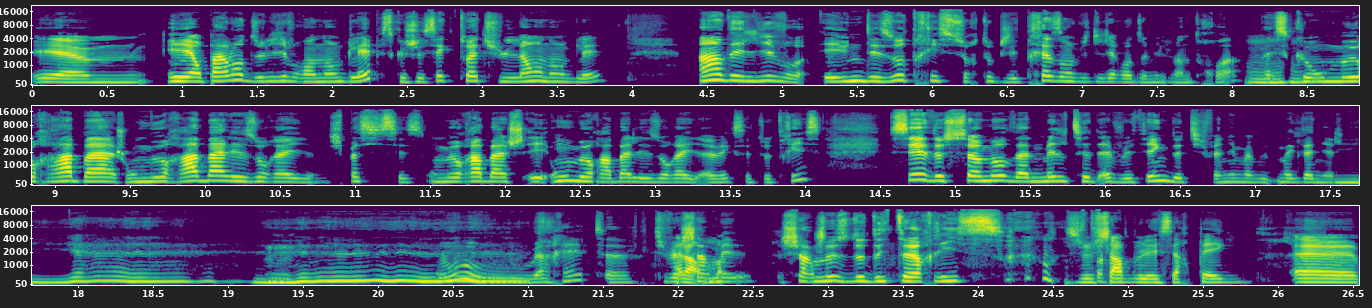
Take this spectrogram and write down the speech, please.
Et, euh, et en parlant de livres en anglais, parce que je sais que toi, tu l'as en anglais, un des livres et une des autrices surtout que j'ai très envie de lire en 2023, parce Mhm. qu'on me rabâche, on me rabat les oreilles, je sais pas si c'est... On me rabâche et on me rabat les oreilles avec cette autrice, c'est The Summer That Melted Everything de Tiffany McDaniel. Ouh, arrête, tu vas Alors, charmer... charmeuse d'auditeurs Rhys. Je charme les serpents. Euh,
